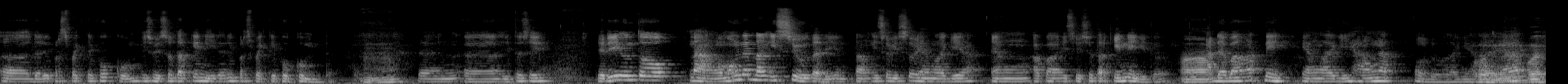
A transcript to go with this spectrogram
eh, dari perspektif hukum, isu-isu terkini dari perspektif hukum gitu. Dan eh, itu sih. Jadi untuk nah ngomongin tentang isu tadi tentang isu-isu yang lagi yang apa isu-isu terkini gitu. Ada banget nih yang lagi hangat. Waduh, lagi hangat. Wih.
